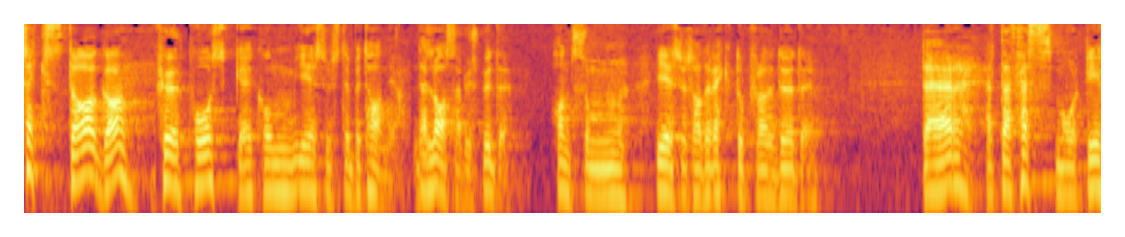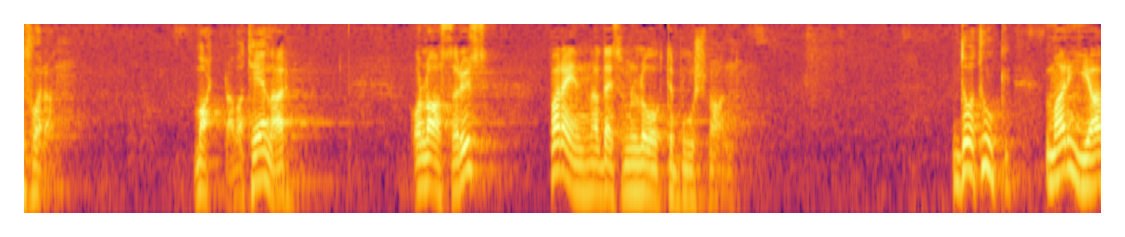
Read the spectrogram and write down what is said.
Seks dager før påske kom Jesus til Betania, der Lasarus bodde. Han som Jesus hadde vekt opp fra de døde. Der holdt de festmåltid foran. Martha var tjener, og Lasarus var en av de som lå til bords med han. Da tok Maria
